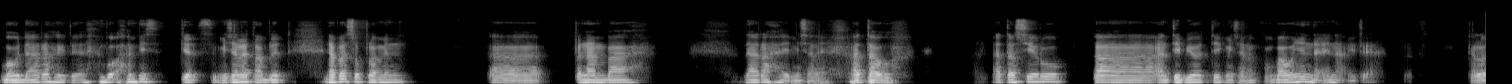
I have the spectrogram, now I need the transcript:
Bau darah gitu ya, bau amis. Misalnya tablet apa suplemen uh, penambah darah ya misalnya atau atau sirup uh, antibiotik misalnya baunya tidak enak gitu ya kalau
